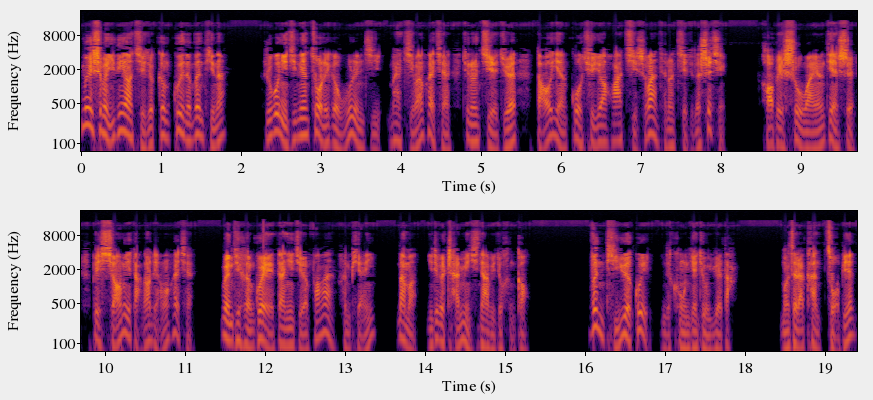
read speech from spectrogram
为什么一定要解决更贵的问题呢？如果你今天做了一个无人机，卖几万块钱就能解决导演过去要花几十万才能解决的事情，好比十五万元电视被小米打到两万块钱。问题很贵，但你解决方案很便宜，那么你这个产品性价比就很高。问题越贵，你的空间就越大。我们再来看左边，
